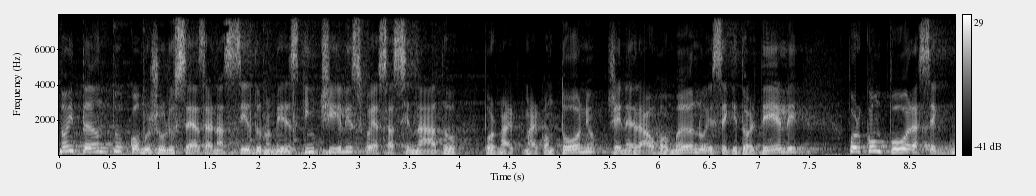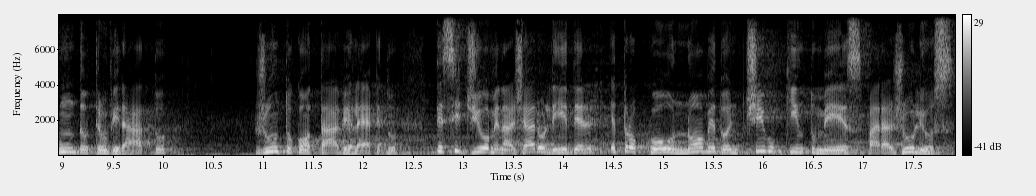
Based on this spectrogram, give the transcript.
No entanto, como Júlio César, nascido no mês Quintilis, foi assassinado por Marco Antônio, general romano e seguidor dele, por compor a segunda triunvirato, junto com Otávio Lépido, decidiu homenagear o líder e trocou o nome do antigo quinto mês para Július,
